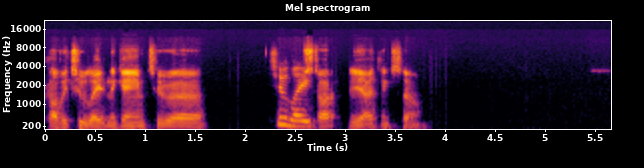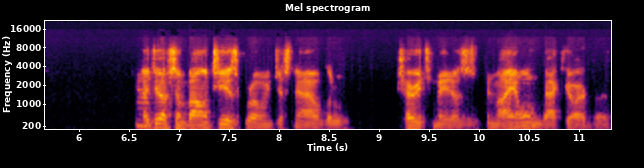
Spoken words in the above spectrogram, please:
probably too late in the game to uh too late start? Yeah, I think so. I do have some volunteers growing just now, little cherry tomatoes in my own backyard, but we'll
